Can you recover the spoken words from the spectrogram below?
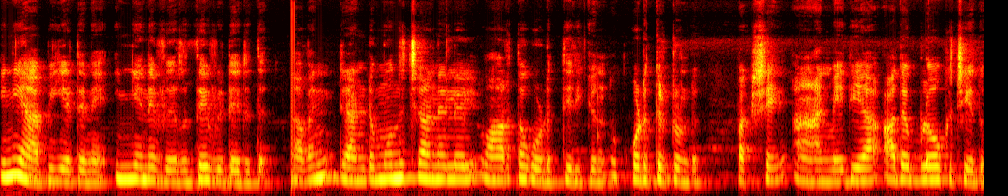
ഇനി അഭിയതനെ ഇങ്ങനെ വെറുതെ വിടരുത്. അവൻ രണ്ട് മൂന്ന് ചാനലിൽ വാർത്ത കൊടുത്തിരിക്കുന്നു കൊടുത്തിട്ടുണ്ട്. പക്ഷേ ആൻമേരിയ അത് ബ്ലോക്ക് ചെയ്തു.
